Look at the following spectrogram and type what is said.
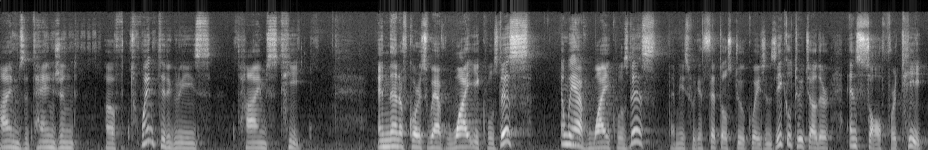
times the tangent of 20 degrees times t. And then, of course, we have y equals this, and we have y equals this. That means we can set those two equations equal to each other and solve for t.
